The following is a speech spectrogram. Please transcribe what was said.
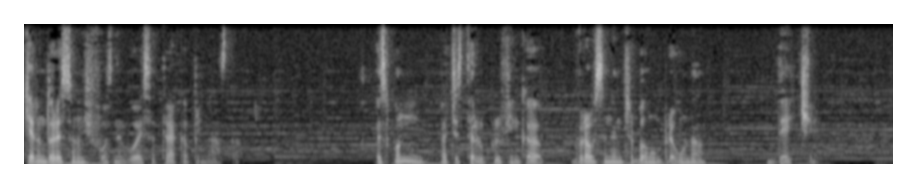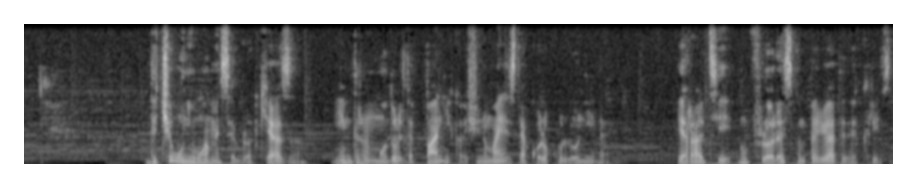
Chiar îmi doresc să nu fi fost nevoie să treacă prin asta. Îți spun aceste lucruri fiindcă vreau să ne întrebăm împreună de ce. De ce unii oameni se blochează, intră în modul de panică și nu mai este acolo cu lunile, iar alții înfloresc în perioade de criză?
